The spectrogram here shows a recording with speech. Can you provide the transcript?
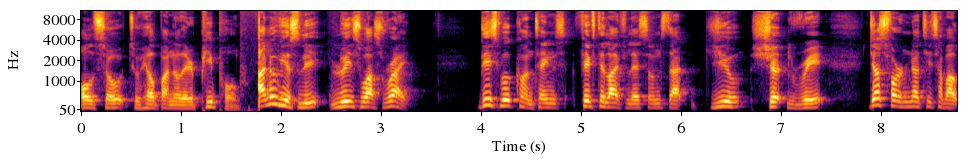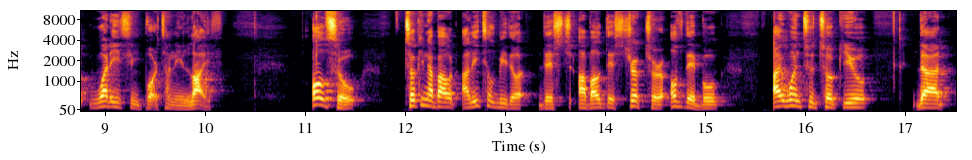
also to help another people. And obviously, Luis was right. This book contains 50 life lessons that you should read just for notice about what is important in life. Also, talking about a little bit about the structure of the book, I want to talk you that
